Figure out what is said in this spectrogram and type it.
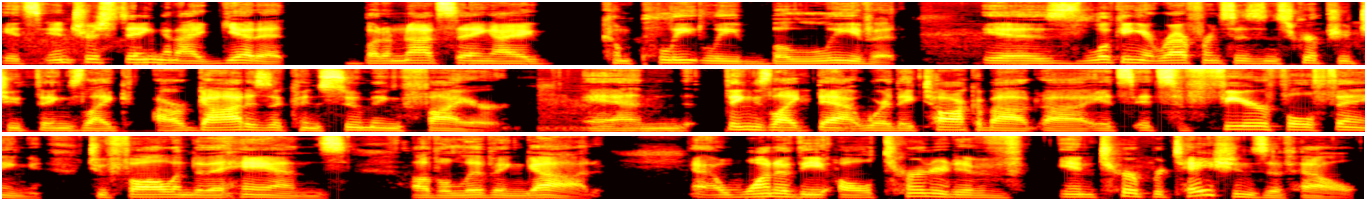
it's interesting and I get it, but I'm not saying I completely believe it, is looking at references in scripture to things like our God is a consuming fire and things like that, where they talk about uh, it's it's a fearful thing to fall into the hands of a living God uh, one of the alternative interpretations of hell,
